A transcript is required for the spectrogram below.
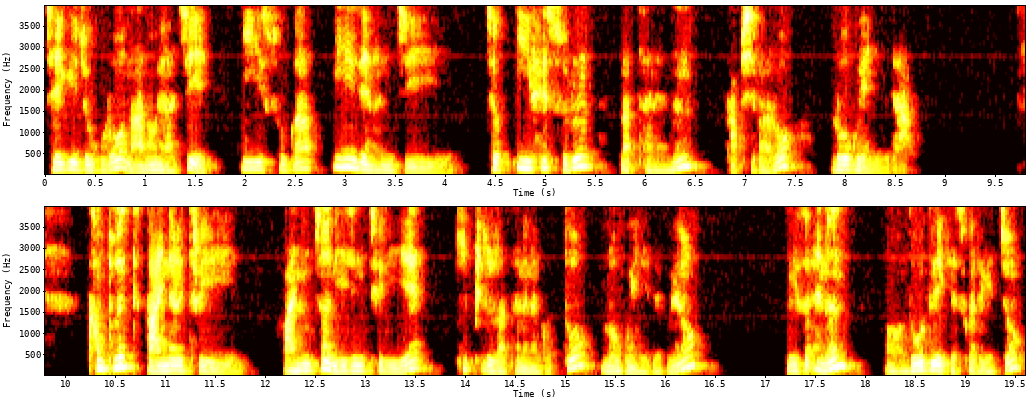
재기적으로 나눠야지 이 수가 1이 되는지 즉 이 횟수를 나타내는 값이 바로 log n입니다. complete binary tree 완전 이진 트리의 깊이를 나타내는 것도 log n이 되고요. 여기서 n은 어, 노드의 개수가 되겠죠.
